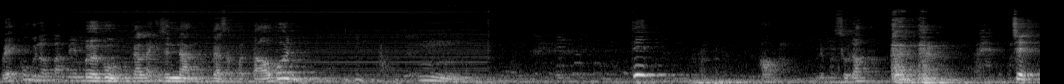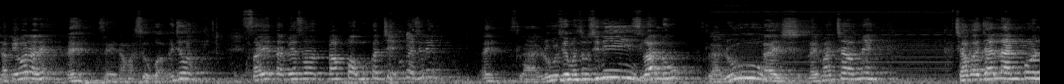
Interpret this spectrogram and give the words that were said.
baik aku guna pak member aku. Bukan lagi senang. Bukan siapa tahu pun. Hmm. Tit. Oh, masuk dah. Cik, nak pergi mana ni? Eh, saya nak masuk buat kerja. Saya tak biasa nampak muka cik bukan sini. Eh, selalu saya masuk sini. Selalu. Selalu. Aish, lain macam ni. Cara jalan pun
